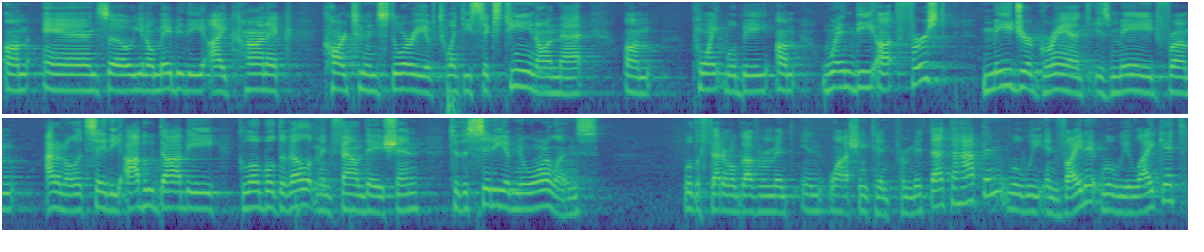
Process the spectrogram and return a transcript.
Um, and so, you know, maybe the iconic cartoon story of 2016 on that um, point will be um, when the uh, first major grant is made from, I don't know, let's say the Abu Dhabi Global Development Foundation to the city of New Orleans, will the federal government in Washington permit that to happen? Will we invite it? Will we like it?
